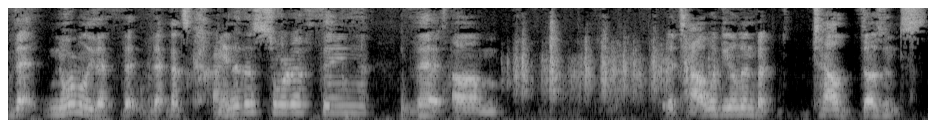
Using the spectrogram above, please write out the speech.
that normally that, that that that's kind of the sort of thing that um that Tal would deal in, but Tal doesn't s-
